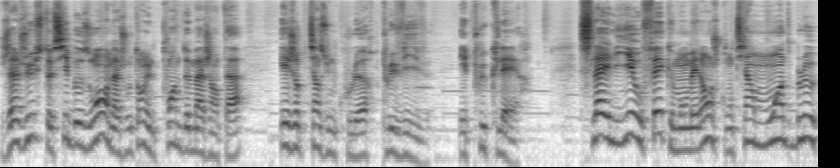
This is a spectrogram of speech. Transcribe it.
J'ajuste si besoin en ajoutant une pointe de magenta et j'obtiens une couleur plus vive et plus claire. Cela est lié au fait que mon mélange contient moins de bleu,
